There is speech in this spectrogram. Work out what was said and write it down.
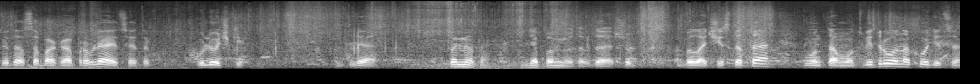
когда собака оправляется, это кулечки для Помета. для пометов, да, чтобы была чистота. Вон там вот ведро находится.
